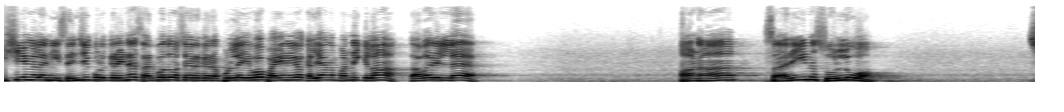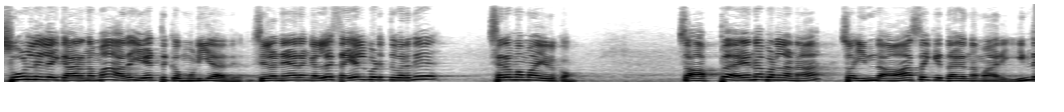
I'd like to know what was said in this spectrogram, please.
விஷயங்களை நீ செஞ்சு கொடுக்குறீன்னா சர்வதோஷம் இருக்கிற பிள்ளையவோ பையனையோ கல்யாணம் பண்ணிக்கலாம். தவறில்லை. ஆனால் சரின்னு சொல்லுவோம். சூழ்நிலை காரணமாக அதை ஏற்றுக்க முடியாது. சில நேரங்களில் செயல்படுத்துவது சிரமமாக இருக்கும். ஸோ அப்போ என்ன பண்ணலான்னா ஸோ இந்த ஆசைக்கு தகுந்த மாதிரி இந்த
